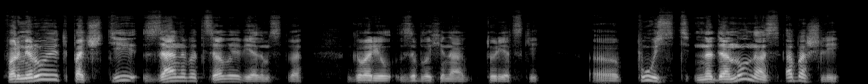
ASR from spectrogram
Формирует почти заново целое ведомство, — говорил Заблохина турецкий. «Э, — Пусть на Дону нас обошли.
